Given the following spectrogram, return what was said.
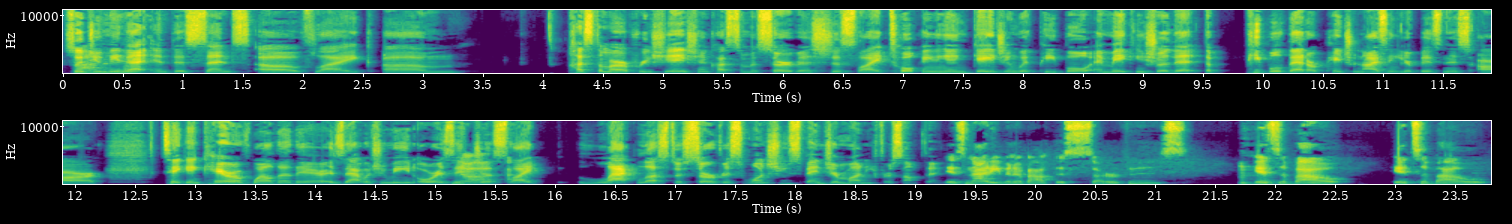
So do you mean that in this sense of like um customer appreciation, customer service, just like talking and engaging with people and making sure that the people that are patronizing your business are taken care of while they're there? Is that what you mean? Or is it No, just like lackluster service once you spend your money for something? It's not even about the service. Mhm. It's about it's about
